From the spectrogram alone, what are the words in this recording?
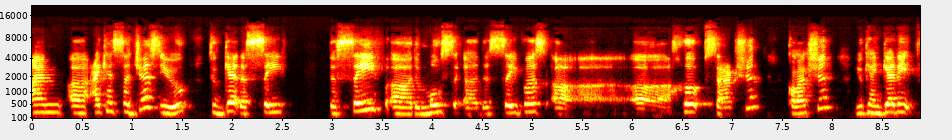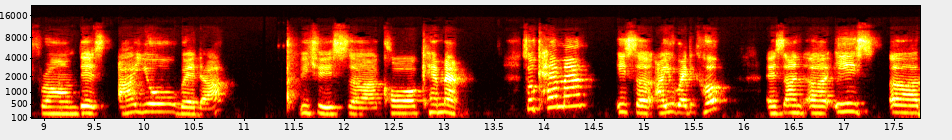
I'm uh, I can suggest you to get a safe, the safe, uh, the most, uh, the safest uh, uh, herb selection collection. You can get it from this Ayurveda, which is uh, called Camem. So Camem is a Ayurvedic herb. It's an, uh, is uh,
